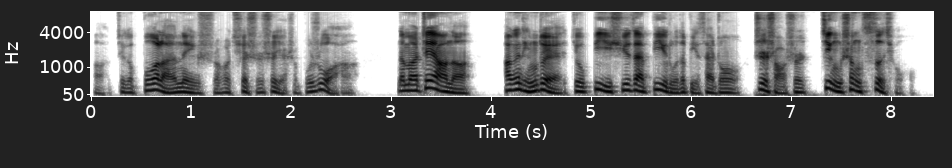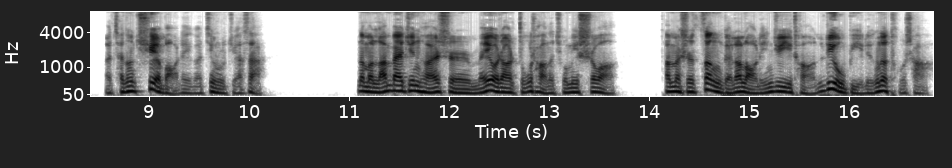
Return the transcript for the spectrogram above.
啊，这个波兰那个时候确实是也是不弱啊。那么这样呢，阿根廷队就必须在秘鲁的比赛中至少是净胜四球啊，才能确保这个进入决赛。那么蓝白军团是没有让主场的球迷失望，他们是赠给了老邻居一场六比零的屠杀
